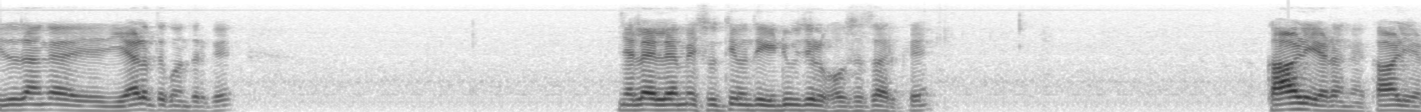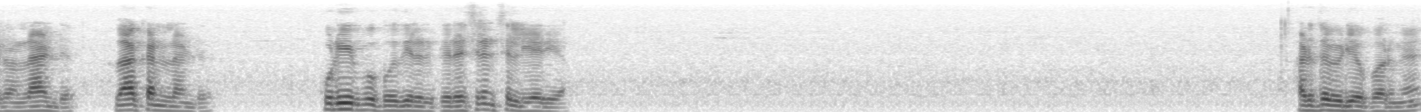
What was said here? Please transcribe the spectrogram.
இதுதாங்க ஏலத்துக்கு வந்திருக்கு. எல்லாம் எல்லாமே சுற்றி வந்து இண்டிவிஜுவல் ஹவுசஸாக இருக்குது காலி இடங்க காலி இடம் லேண்டு வேக்கன் லேண்டு குடியிருப்பு பகுதியில் இருக்குது ரெசிடென்ஷியல் ஏரியா அடுத்த வீடியோ பாருங்கள்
